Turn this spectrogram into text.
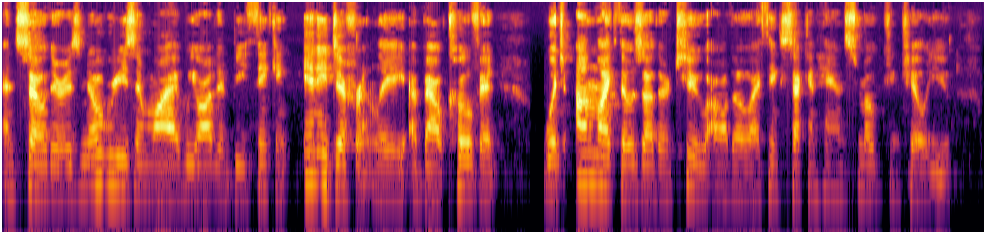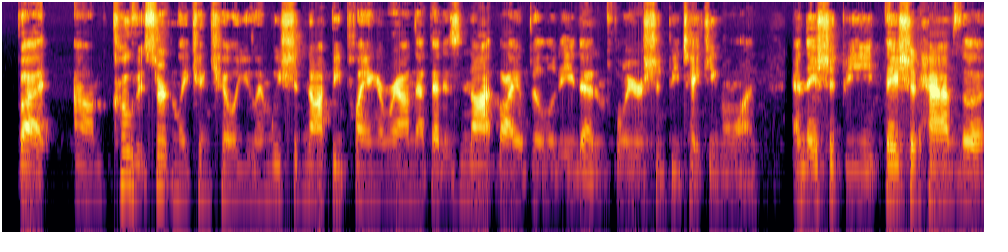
And so there is no reason why we ought to be thinking any differently about COVID, which, unlike those other two, although I think secondhand smoke can kill you, but um, COVID certainly can kill you, and we should not be playing around that. That is not liability that employers should be taking on, and they should be they should have the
